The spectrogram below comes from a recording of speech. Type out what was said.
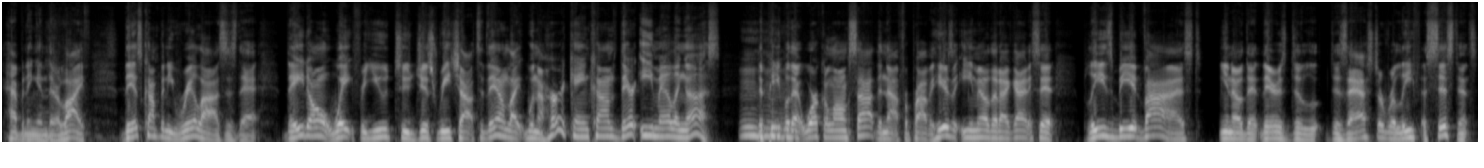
happening in their life. This company realizes that. They don't wait for you to just reach out to them. Like when a hurricane comes, they're emailing us, the people that work alongside the not for profit. Here's an email that I got. It said, "Please be advised, you know, that there's di- disaster relief assistance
